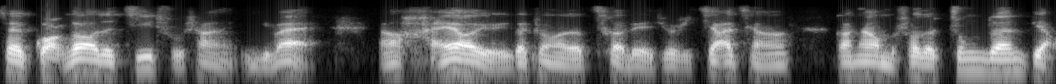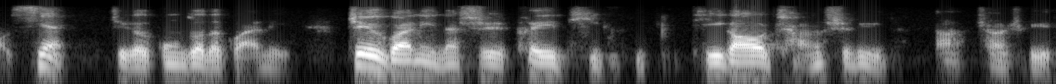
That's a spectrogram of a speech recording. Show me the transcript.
在广告的基础上以外，然后还要有一个重要的策略，就是加强刚才我们说的终端表现这个工作的管理，这个管理呢是可以提提高尝试率的啊，尝试率。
